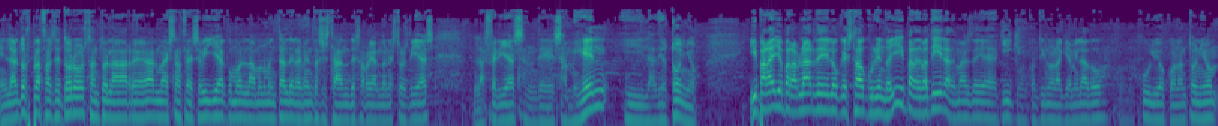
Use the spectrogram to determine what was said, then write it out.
en las dos plazas de toros, tanto en la Real Maestranza de Sevilla como en la Monumental de las Ventas, se están desarrollando en estos días las ferias de San Miguel y la de Otoño. Y para ello, para hablar de lo que está ocurriendo allí, para debatir, además de aquí, que continúan aquí a mi lado, Julio, con Antonio,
